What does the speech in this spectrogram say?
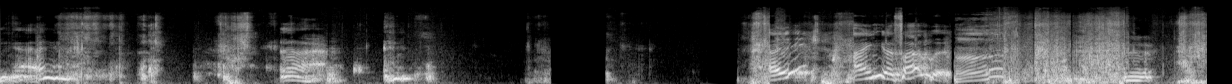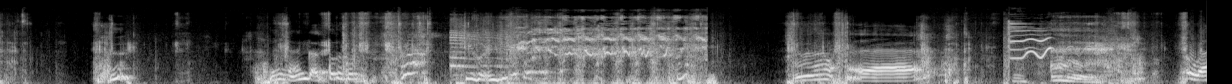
Dạ. ấy anh là sao vậy anh là tôi à à ủa?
